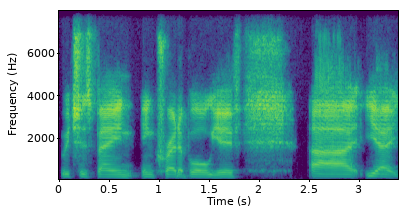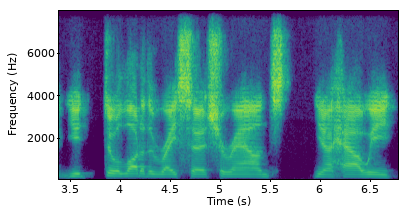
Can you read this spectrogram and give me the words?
which has been incredible. You've, uh, yeah, you do a lot of the research around, you know, how we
